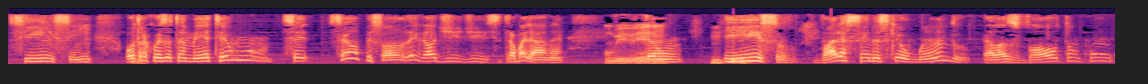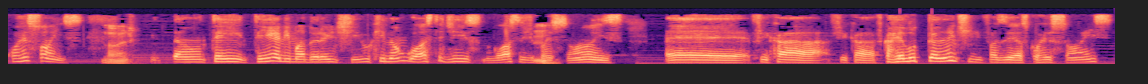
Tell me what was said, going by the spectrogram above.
Sim, sim. Outra coisa também é ter um. Ser, ser uma pessoa legal de, de se trabalhar, né? Conviver. Então, né? Isso, várias cenas que eu mando, elas voltam com correções. Lógico. Então tem, tem animador antigo que não gosta disso, não gosta de hum. correções, é, fica, fica, fica relutante em fazer as correções.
